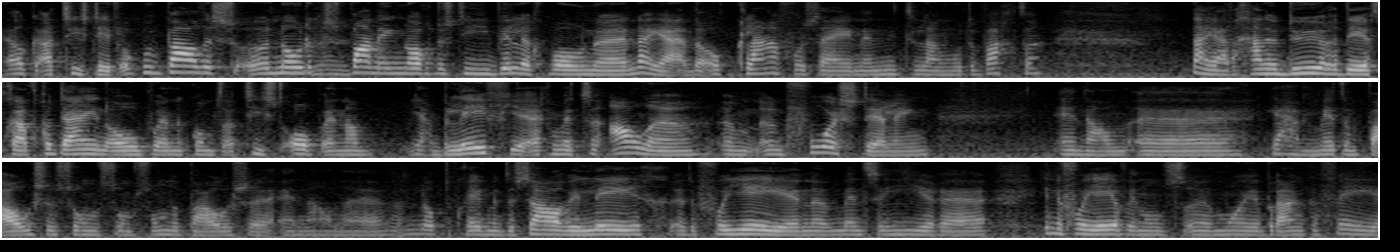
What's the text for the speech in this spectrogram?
elke artiest heeft ook een bepaalde eh, nodige Ja. spanning nog. Dus die willen gewoon, eh, nou ja, er ook klaar voor zijn en niet te lang moeten wachten. Nou ja, dan gaan de deuren dicht, gaat het gordijn open en dan komt de artiest op. En dan ja, beleef je echt met z'n allen een, een voorstelling. En dan eh, ja, met een pauze, soms, soms zonder pauze. En dan eh, loopt op een gegeven moment de zaal weer leeg, eh, de foyer. En de mensen hier in de foyer of in ons mooie bruin café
